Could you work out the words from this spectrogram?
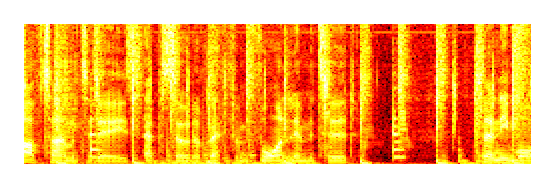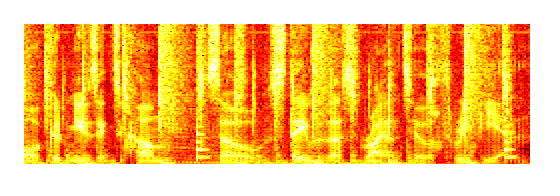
Half time on today's episode of FM4 Unlimited. Plenty more good music to come, so stay with us right until 3 pm.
